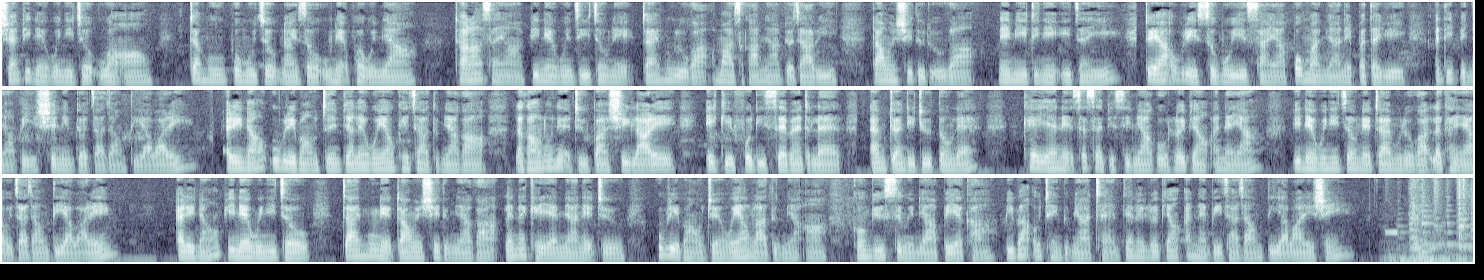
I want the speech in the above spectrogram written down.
ရှမ်းပြည်နယ်ဝန်ကြီးချုပ်ဦးအောင်အောင်တပ်မှုဗိုလ်မှူးချုပ်နိုင်စောဦးနဲ့အဖွဲ့ဝင်များဌာနဆိုင်ရာပြည်내ဝန်ကြီးချုပ်နဲ့တိုင်းမှုတို့ကအမှားစကားများပြောကြားပြီးတာဝန်ရှိသူတို့ကနေမြေတည်ငြိမ်အေဂျင့်ရေးတရားဥပဒေစိုးမိုးရေးဆိုင်ရာပုံမှန်များနဲ့ပတ်သက်၍အသိပညာပေးရှင်းလင်းပြောကြားကြောင်းသိရပါသည်။ အဲဒီနောက်ဥပဒေပေါင်းအတွင်းပြန်လည်ဝင်ရောက်ခဲ့ကြသူများက၎င်းတို့နဲ့အတူပါရှိလာတဲ့ AK47 တလက် M22 သုံးလက်ခဲယမ်းနဲ့ဆက်ဆက်ပစ္စည်းများကိုလွှဲပြောင်းအနှံ့ရာပြည်내ဝန်ကြီးချုပ်နဲ့တိုင်းမှုတို့ကလက်ခံရယူကြကြောင်းသိရပါသည်။အဲဒီနောက်ပြည်내ဝန်ကြီးချုပ်တိုင်းမှုနဲ့တာဝန်ရှိသူများကလက်နက်ခဲယမ်းများနဲ့အတူဥပဒေပေါင်းအတွင်းဝင်ရောက်လာသူများအားဂုံပြူစုငွေများပေးရခါမိဘအုပ်ထိန်သူများထံပြန်လည်လွှဲပြောင်းအနှံ့ပေးကြကြောင်းသိရပါတယ်ရှင်။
